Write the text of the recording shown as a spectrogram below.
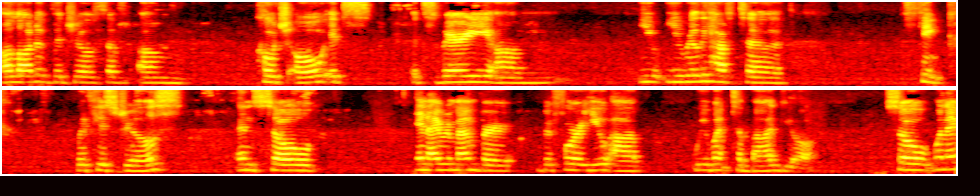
a lot of the drills of um, coach o it's it's very um, you you really have to think with his drills. And so and i remember before you up we went to baguio. So when i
